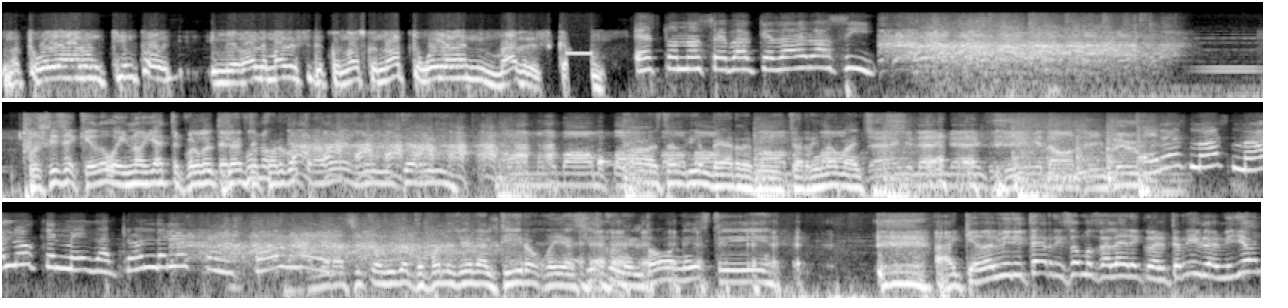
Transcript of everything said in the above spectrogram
No te voy a dar un quinto y me vale madre si te conozco. No te voy a dar ni madres, cabrón. Esto no se va a quedar así. Pues sí se quedó, güey. No, ya te colgó el Ya te teléfono. colgó otra vez, Mini Terry. No, estás bien verde, Mini Terry, no manches. Eres más malo que el Megatron de los Transformers. Ahora sí conmigo te pones bien al tiro, güey. Así es con el don este. Ahí quedó el Mini Terry. Somos al aire con el terrible al millón.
